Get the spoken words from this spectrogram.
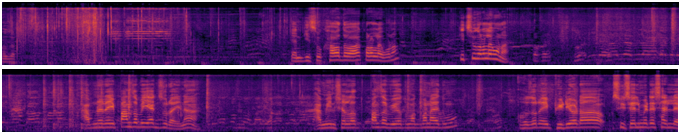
হুজুর এন কিছু খাওয়া দাওয়া করা লাগবো না? কিছু করা লাগবো না? আপনার এই পাঞ্জাবি এক জোড়াই না? আমি ইনশাল্লাহ পাঞ্জাবিও তোমাকে বানাই দেবো হুজুর, এই ভিডিওটা সোশ্যাল মিডিয়ায় ছাড়লে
